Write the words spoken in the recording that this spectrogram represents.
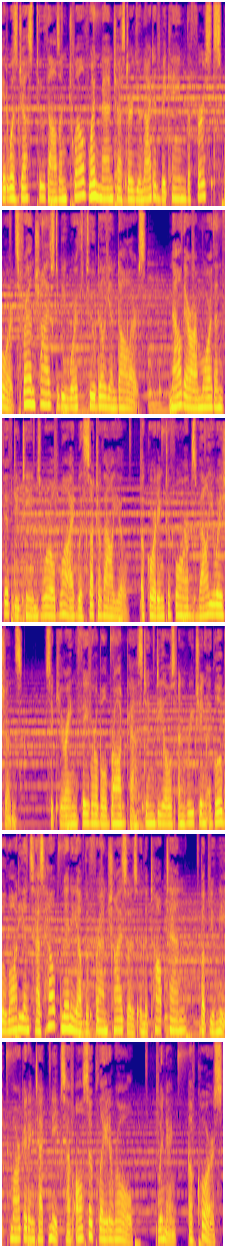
It was just 2012 when Manchester United became the first sports franchise to be worth $2 billion. Now there are more than 50 teams worldwide with such a value, according to Forbes valuations. Securing favorable broadcasting deals and reaching a global audience has helped many of the franchises in the top 10, but unique marketing techniques have also played a role. Winning, of course,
